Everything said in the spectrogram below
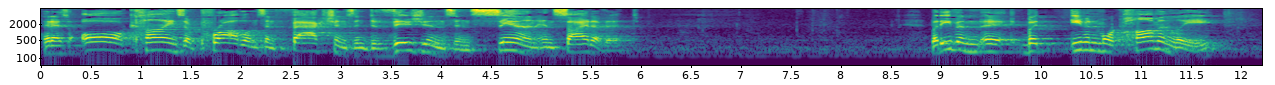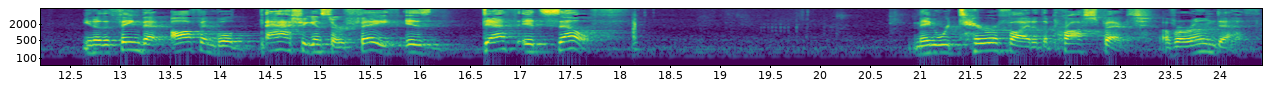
that has all kinds of problems and factions and divisions and sin inside of it. But even, uh, but even more commonly, you know, the thing that often will bash against our faith is death itself. Maybe we're terrified of the prospect of our own death.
